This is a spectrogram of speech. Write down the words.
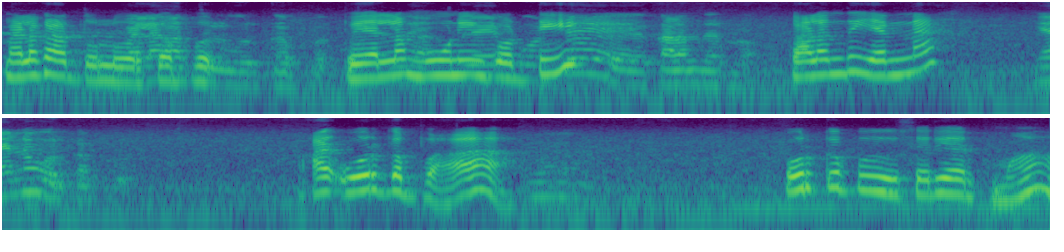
மிளகாத்தூள் ஒரு கப்பு. மிளகாத்தூள் ஒரு கப்பு. இப்போ எல்லாம் மூணையும் கொட்டி போட்டு கலந்துடணும். கலந்து எண்ணெய் எண்ணெய் ஒரு கப்பு. அ- ஒரு கப்பா? ஒரு கப்பு சரியாக இருக்குமா அதோ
